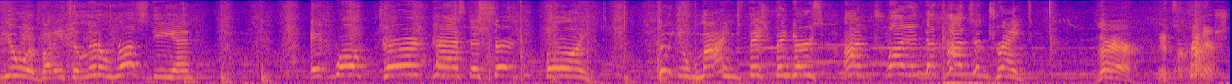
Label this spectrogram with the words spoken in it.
viewer, but it's a little rusty and it won't turn past a certain point. Do you mind, fish fingers? I'm trying to concentrate. There, it's finished.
